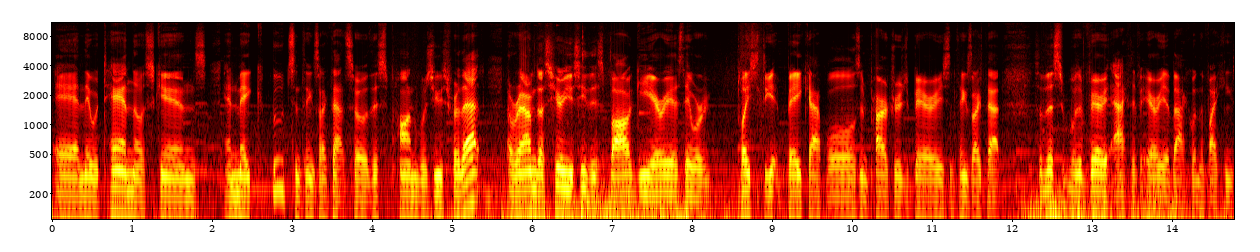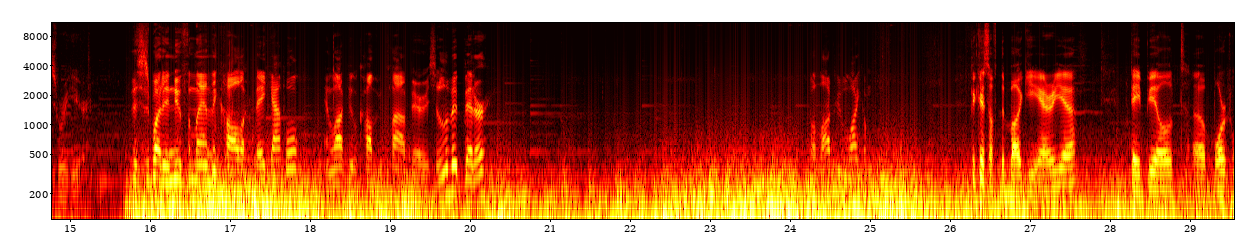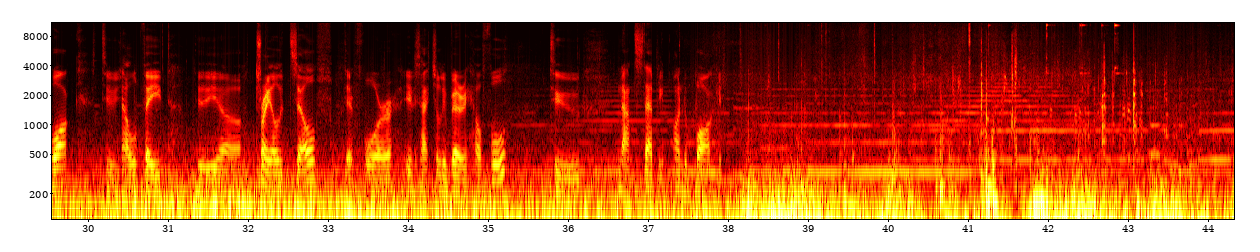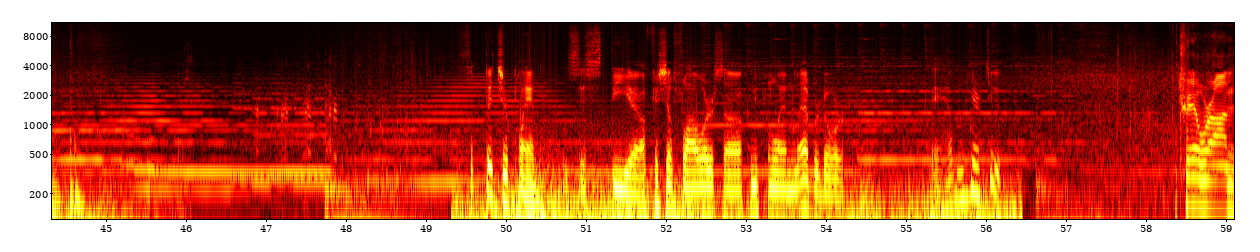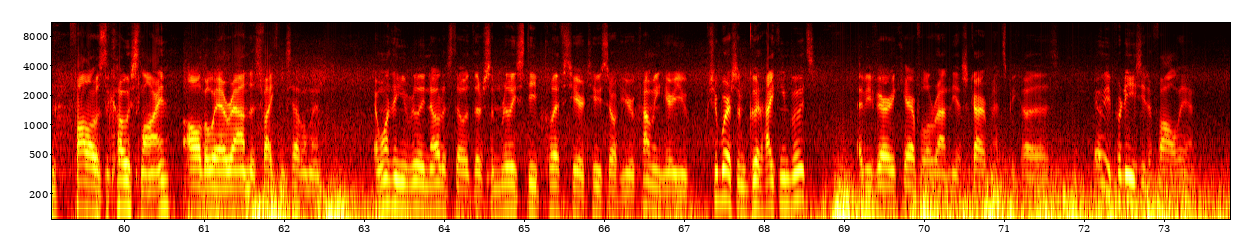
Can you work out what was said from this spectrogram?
and they would tan those skins and make boots and things like that. So this pond was used for that. Around us here you see these boggy areas. They were places to get bake apples and partridge berries and things like that. So this was a very active area back when the Vikings were here. This is what in Newfoundland they call a bake apple, and a lot of people call them cloudberries. They're a little bit bitter, but a lot of people like them. Because of the buggy area, they built a boardwalk to elevate the uh, trail itself. Therefore, it is actually very helpful to not stepping on the bog. Pitcher plant. This is the uh, official flowers of Newfoundland Labrador. They have them here too. The trail we're on follows the coastline all the way around this Viking settlement. And one thing you really notice though, there's some really steep cliffs here too. So if you're coming here, you should wear some good hiking boots and be very careful around the escarpments because it would be pretty easy to fall in.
